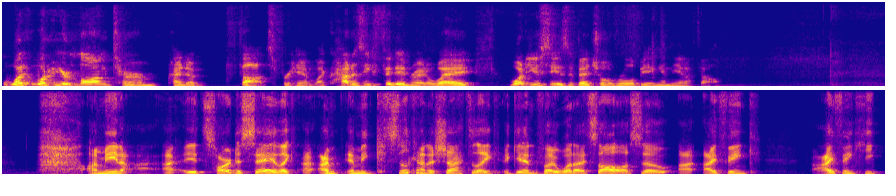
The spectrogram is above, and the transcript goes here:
what what are your long term kind of thoughts for him? Like, how does he fit in right away? What do you see his eventual role being in the NFL? I mean, I, I, it's hard to say. Like, I, am I mean, still kind of shocked. Like again, by what I saw. So I, I think, I think he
